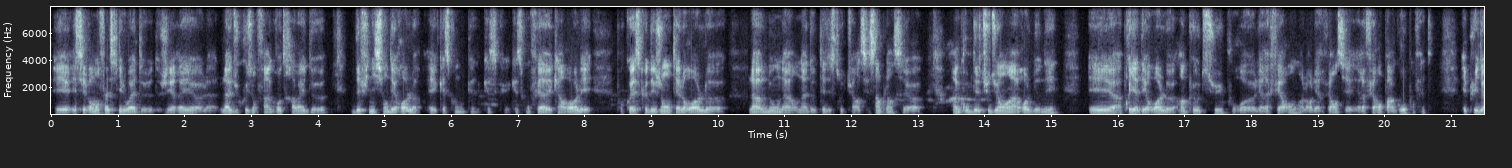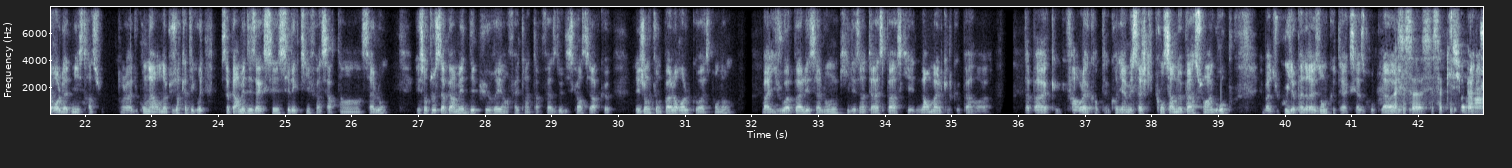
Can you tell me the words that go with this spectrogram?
Et, c'est vraiment facile ouais, de, gérer. Euh, là, du coup, ils ont fait un gros travail de définition des rôles et qu'est-ce qu'on qu'est-ce qu'on fait avec un rôle et pourquoi est-ce que des gens ont tel rôle. Euh, là, nous, on a, on a adopté des structures assez simples. Hein, c'est euh, un groupe d'étudiants a un rôle donné. Et après, il y a des rôles un peu au-dessus pour les référents. Alors, les référents, c'est référents par groupe, en fait. Et puis, des rôles d'administration. Voilà, du coup, on a, plusieurs catégories. Ça permet des accès sélectifs à certains salons. Et surtout, ça permet d'épurer en fait l'interface de Discord. C'est-à-dire que les gens qui n'ont pas le rôle correspondant, bah, ils voient pas les salons qui les intéressent pas, ce qui est normal quelque part. Euh, t'as pas, enfin voilà, quand il y a un message qui te concerne pas sur un groupe, et bah du coup il n'y a pas de raison que tu aies accès à ce groupe-là. Bah, c'est ça, c'est ça qui est super,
